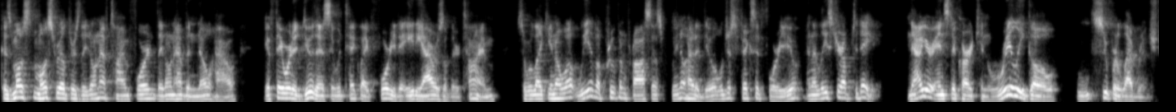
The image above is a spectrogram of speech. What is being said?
Because most most realtors they don't have time for it, they don't have the know-how. If they were to do this, it would take like 40 to 80 hours of their time. So we're like, you know what? We have a proven process. We know how to do it. We'll just fix it for you, and at least you're up to date. Now your Instacard can really go super leveraged,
